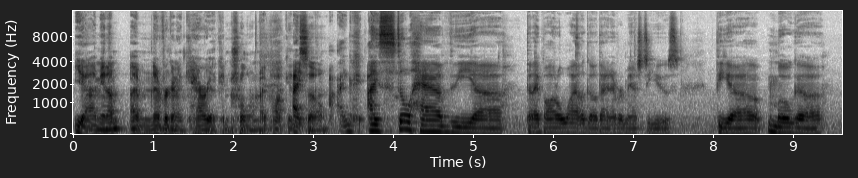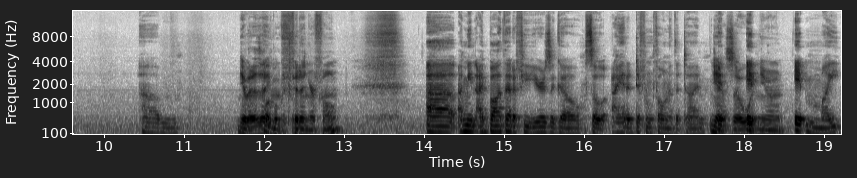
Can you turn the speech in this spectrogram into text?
Yeah, I mean, I'm I'm never gonna carry a controller in my pocket, I, so I, I still have the uh, that I bought a while ago that I never managed to use, the uh, Moga. Um, yeah. But does that even fit on your phone? Uh, I mean, I bought that a few years ago, so I had a different phone at the time. Yeah. It- so it, wouldn't you? it might.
